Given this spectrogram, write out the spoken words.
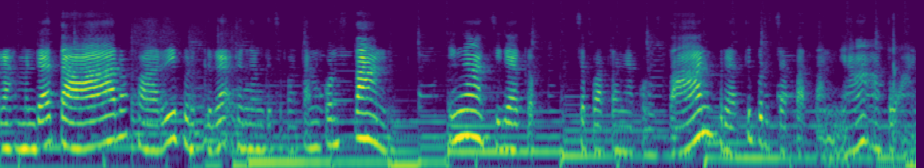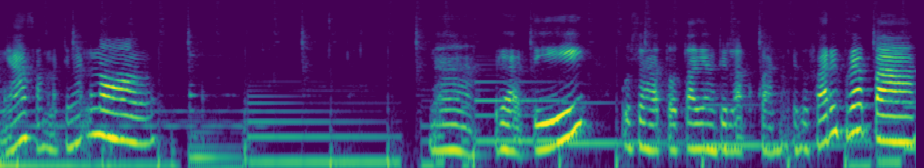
arah mendatar, Fari bergerak dengan kecepatan konstan. Ingat, jika kecepatannya konstan, berarti percepatannya atau A-nya sama dengan nol. Nah, berarti usaha total yang dilakukan itu Fari berapa?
